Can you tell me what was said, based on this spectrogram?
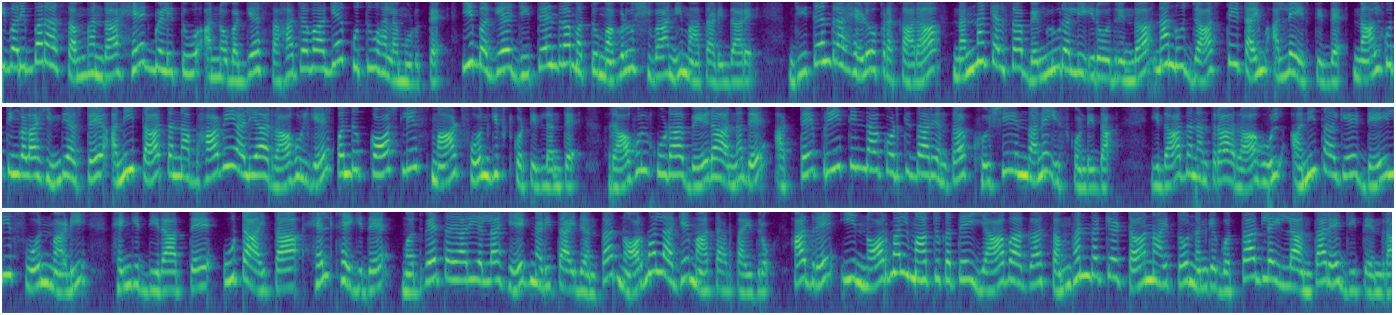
ಇವರಿಬ್ಬರ ಸಂಬಂಧ ಹೇಗ್ ಬೆಳೀತು ಅನ್ನೋ ಬಗ್ಗೆ ಸಹಜವಾಗಿಯೇ ಕುತೂಹಲ ಮೂಡುತ್ತೆ. ಈ ಬಗ್ಗೆ ಜಿತೇಂದ್ರ ಮತ್ತು ಮಗಳು ಶಿವಾನಿ ಮಾತಾಡಿದ್ದಾರೆ. ಜಿತೇಂದ್ರ ಹೇಳೋ ಪ್ರಕಾರ, ನನ್ನ ಕೆಲಸ ಬೆಂಗಳೂರಲ್ಲಿ ಇರೋದ್ರಿಂದ ನಾನು ಜಾಸ್ತಿ ಟೈಮ್ ಅಲ್ಲೇ ಇರ್ತಿದ್ದೆ. ನಾಲ್ಕು ತಿಂಗಳ ಹಿಂದೆ ಅಷ್ಟೇ ಅನಿತಾ ತನ್ನ ಭಾವಿ ಅಳಿಯ ರಾಹುಲ್ಗೆ ಒಂದು ಕಾಸ್ಟ್ಲಿ ಸ್ಮಾರ್ಟ್ ಫೋನ್ ಗಿಫ್ಟ್ ಕೊಟ್ಟಿದ್ಲಂತೆ. ರಾಹುಲ್ ಕೂಡ ಬೇಡ ಅನ್ನದೆ ಅತ್ತೆ ಪ್ರೀತಿಯಿಂದ ಕೊಡ್ತಿದ್ದಾರೆ ಅಂತ ಖುಷಿಯಿಂದಾನೇ ಇಸ್ಕೊಂಡಿದ್ದ. ಇದಾದ ನಂತರ ರಾಹುಲ್ ಅನಿತಾಗೆ ಡೈಲಿ ಫೋನ್ ಮಾಡಿ, ಹೆಂಗಿದ್ದೀರಾ ಅತ್ತೆ? ಊಟ ಆಯ್ತಾ? ಹೆಲ್ತ್ ಹೇಗಿದೆ? ಮದುವೆ ತಯಾರಿ ಎಲ್ಲ ಹೇಗ್ ನಡೀತಾ ಇದೆ ಅಂತ ನಾರ್ಮಲ್ ಆಗಿ ಮಾತಾಡ್ತಾ ಇದ್ರು. ಆದ್ರೆ ಈ ನಾರ್ಮಲ್ ಮಾತುಕತೆ ಯಾವಾಗ ಸಂಬಂಧಕ್ಕೆ ಟರ್ನ್ ಆಯ್ತೋ ನನಗೆ ಗೊತ್ತಾಗ್ಲೇ ಇಲ್ಲ ಅಂತಾರೆ ಜಿತೇಂದ್ರ.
